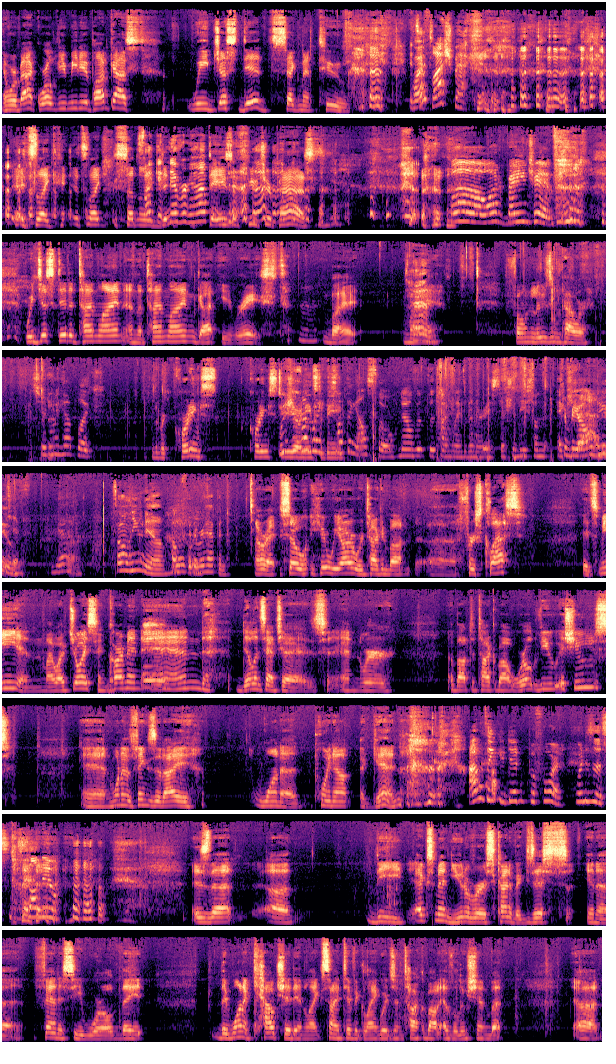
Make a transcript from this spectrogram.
And we're back, Worldview Media Podcast. We just did segment two. It's What? a flashback. It's like it's like suddenly like it da- never happened. days of future past. Whoa, what a brain trip. We just did a timeline, and the timeline got erased hmm. by my phone losing power. Shouldn't we have like The recording s- recording we should studio have needs like to be something else though? Now that the timeline's been erased, there should be some extra can be all new. yeah. It's all new now. I don't know if it ever happened. All right, so here we are. We're talking about uh, first class. It's me and my wife Joyce and Carmen Hey. and Dylan Sanchez, and we're about to talk about worldview issues. And one of the things that I want to point out again I don't think you did before. What is this? This is all new. is that uh, the X Men universe kind of exists in a fantasy world. They they want to couch it in like scientific language and talk about evolution, but uh,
